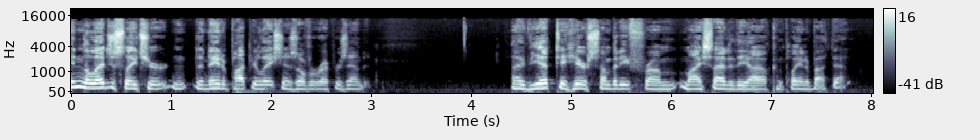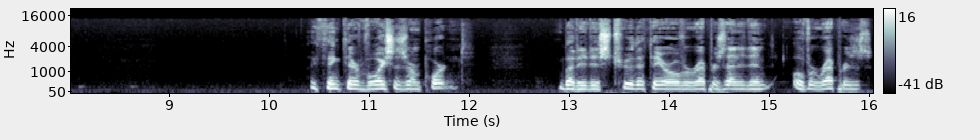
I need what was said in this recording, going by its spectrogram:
In the legislature, the native population is overrepresented. I've yet to hear somebody from my side of the aisle complain about that. I think their voices are important, but it is true that they are overrepresented in, overrepres,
